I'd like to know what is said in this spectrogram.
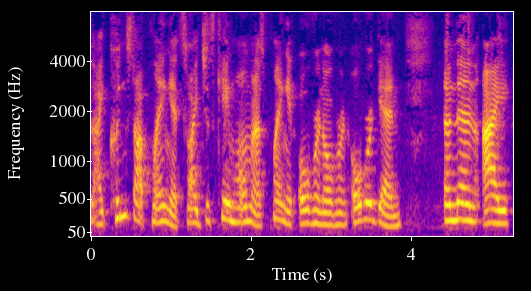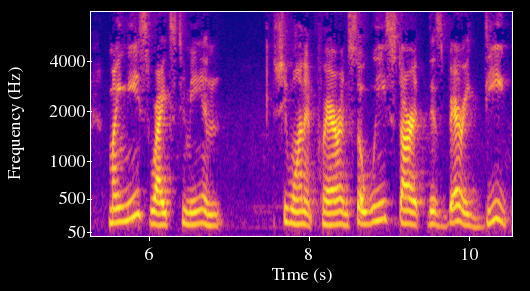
I couldn't stop playing it. So I just came home and I was playing it over and over and over again. And then I, my niece writes to me and she wanted prayer. And so we start this very deep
